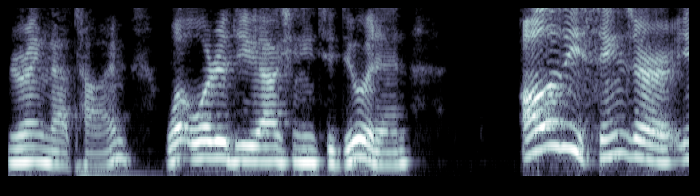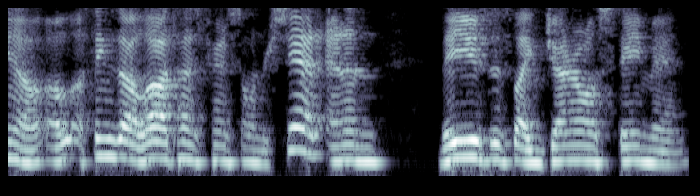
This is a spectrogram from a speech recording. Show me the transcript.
during that time? What order do you actually need to do it in? All of these things are, you know, things that a lot of times parents don't understand. And then they use this like general statement,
